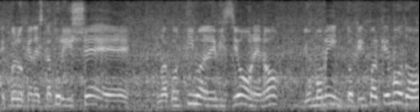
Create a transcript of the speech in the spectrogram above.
e quello che ne scaturisce è una continua revisione no? di un momento che in qualche modo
